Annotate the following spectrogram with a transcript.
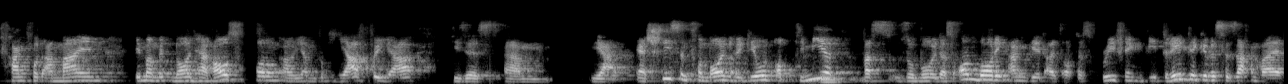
Frankfurt am Main, immer mit neuen Herausforderungen, aber wir haben wirklich Jahr für Jahr dieses, ähm, ja, Erschließen von neuen Regionen optimiert, mhm. was sowohl das Onboarding angeht, als auch das Briefing. Wie drehen wir gewisse Sachen? Weil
